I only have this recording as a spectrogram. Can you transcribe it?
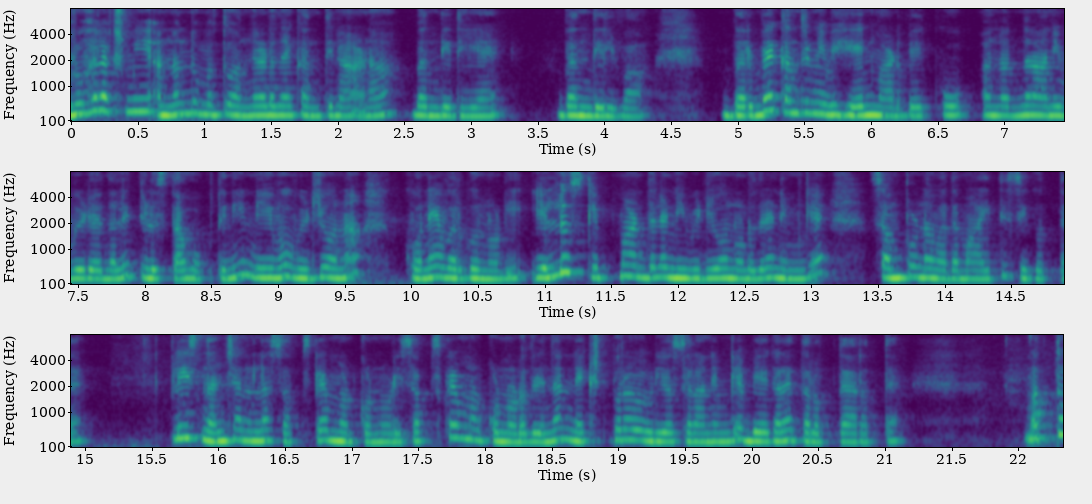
ಗೃಹಲಕ್ಷ್ಮಿ ಹನ್ನೊಂದು ಮತ್ತು ಹನ್ನೆರಡನೇ ಕಂತಿನ ಹಣ ಬಂದಿದೆಯೇ? ಬಂದಿಲ್ವಾ? ಬರಬೇಕಂದ್ರೆ ನೀವು ಏನು ಮಾಡಬೇಕು ಅನ್ನೋದನ್ನ ನಾನು ಈ ವಿಡಿಯೋದಲ್ಲಿ ತಿಳಿಸ್ತಾ ಹೋಗ್ತೀನಿ. ನೀವು ವಿಡಿಯೋನ ಕೊನೆವರೆಗೂ ನೋಡಿ. ಎಲ್ಲೂ ಸ್ಕಿಪ್ ಮಾಡ್ದಲೇ ನೀವು ವಿಡಿಯೋ ನೋಡಿದ್ರೆ ನಿಮಗೆ ಸಂಪೂರ್ಣವಾದ ಮಾಹಿತಿ ಸಿಗುತ್ತೆ. ಪ್ಲೀಸ್ ನನ್ನ ಚಾನಲ್ನ ಸಬ್ಸ್ಕ್ರೈಬ್ ಮಾಡ್ಕೊಂಡು ನೋಡಿ. ಸಬ್ಸ್ಕ್ರೈಬ್ ಮಾಡ್ಕೊಂಡು ನೋಡೋದ್ರಿಂದ ನೆಕ್ಸ್ಟ್ ಬರೋ ವಿಡಿಯೋಸ್ ಎಲ್ಲ ನಿಮಗೆ ಬೇಗನೆ ತಲುಪ್ತಾ ಇರುತ್ತೆ. ಮತ್ತು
